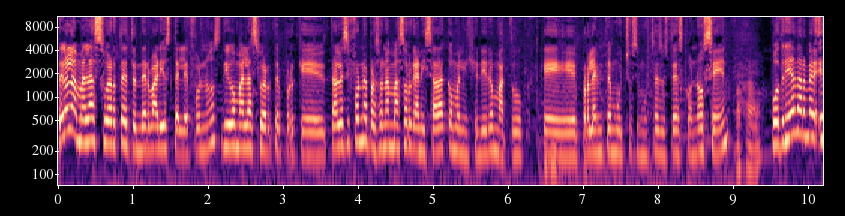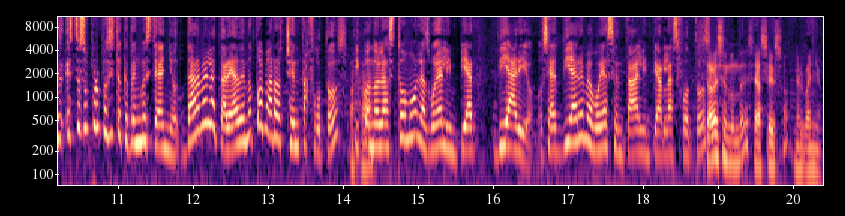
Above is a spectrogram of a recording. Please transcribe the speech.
tengo la mala suerte de tener varios teléfonos. Digo mala suerte porque tal vez si fuera una persona más organizada como el ingeniero Matuk, que probablemente muchos y muchas de ustedes conocen, Ajá. podría darme, es- este es un propósito que tengo este año, darme la tarea de no tomar 80 fotos y cuando las tomo las voy a limpiar diario. O sea, diario me voy a sentar a limpiar las fotos. ¿Sabes en dónde se hace eso? En el baño.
